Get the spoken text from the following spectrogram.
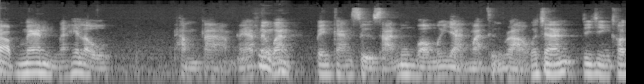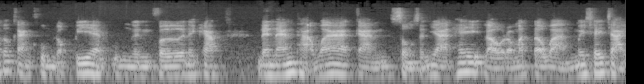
ครับแม่นนะให้เราทำตามนะครับแต่ว่าอืมเป็นการสื่อสารมุมมองบางอย่างมาถึงเรา เพราะฉะนั้นจริง ๆ เขาต้องการคุมดอกเบี้ย คุมเงินเฟ้อนะครับ ดังนั้นถามว่าการส่งสัญญาณให้เราระมัดระวัง ไม่ใช้จ่าย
